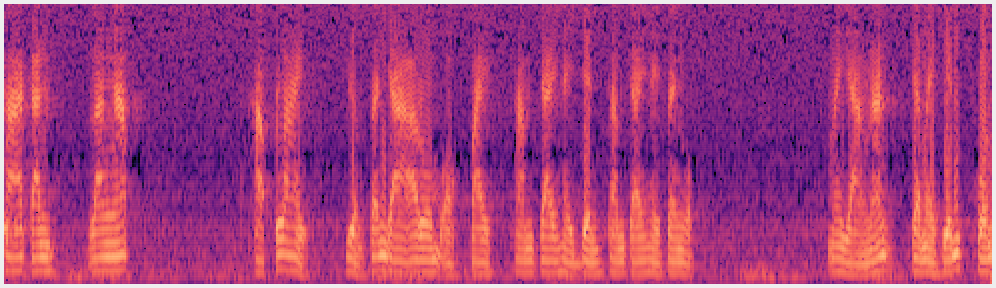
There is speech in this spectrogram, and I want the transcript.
พากันระงับขับไล่ เรื่องสัญญาอารมณ์ออกไปทำใจให้เย็นทำใจให้สงบ ไม่อย่างนั้นจะไม่เห็นผล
